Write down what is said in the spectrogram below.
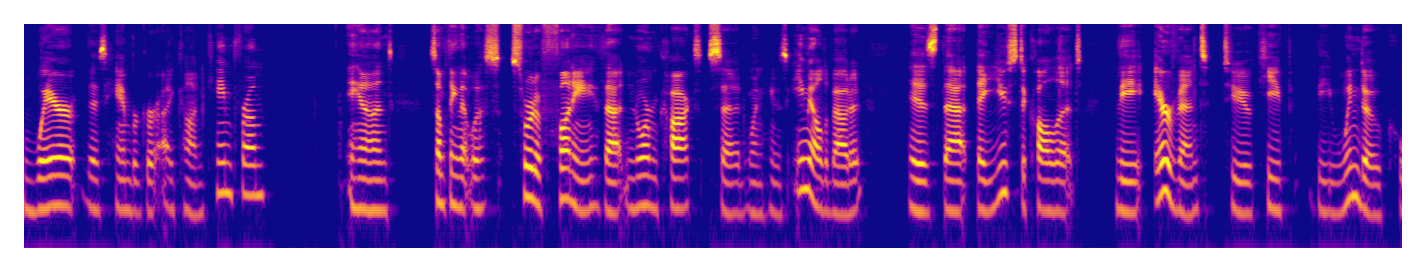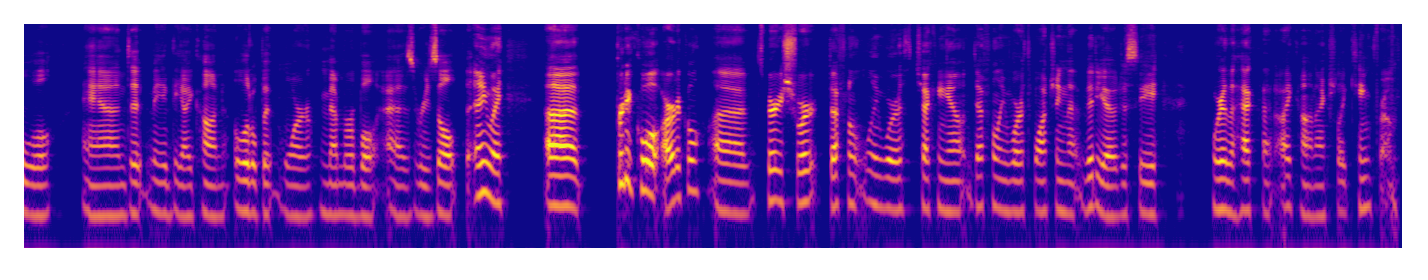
where this hamburger icon came from. And something that was sort of funny that Norm Cox said when he was emailed about it is that they used to call it the air vent to keep the window cool, and it made the icon a little bit more memorable as a result. But anyway, uh, pretty cool article. Uh, it's very short, definitely worth checking out, definitely worth watching that video to see where the heck that icon actually came from.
